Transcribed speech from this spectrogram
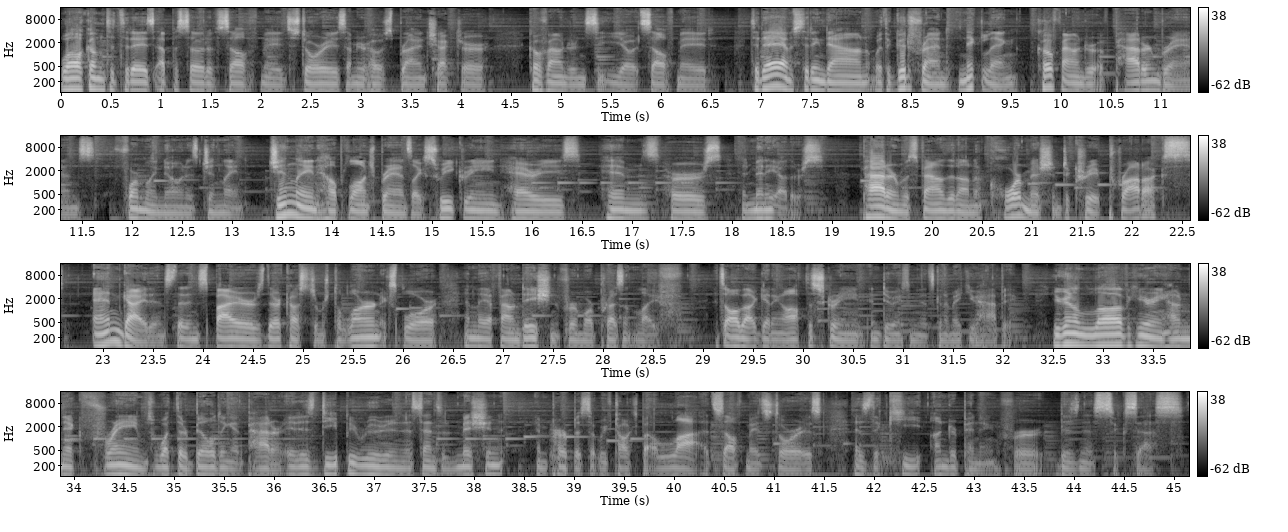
Welcome to today's episode of Self Made Stories. I'm your host, Brian Schechter, co founder and CEO at Self Made. Today I'm sitting down with a good friend, Nick Ling, co founder of Pattern Brands, formerly known as Gin Lane. Gin Lane helped launch brands like Sweetgreen, Harry's, Hims, Hers, and many others. Pattern was founded on a core mission to create products and guidance that inspires their customers to learn, explore, and lay a foundation for a more present life. It's all about getting off the screen and doing something that's going to make you happy. You're going to love hearing how Nick frames what they're building at Pattern. It is deeply rooted in a sense of mission and purpose that we've talked about a lot at Self Made Stories as the key underpinning for business success.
